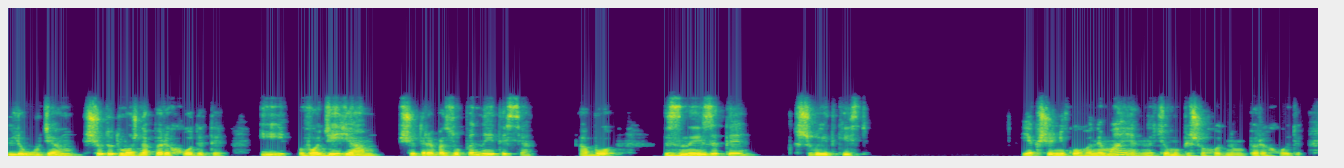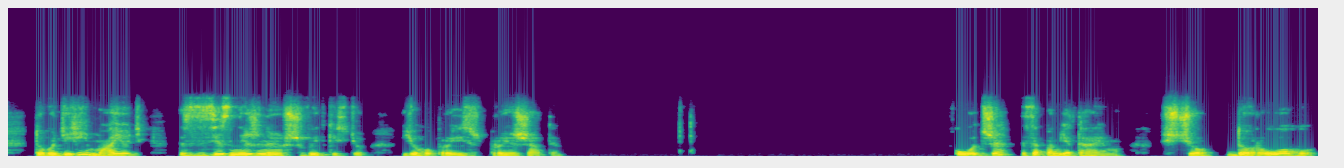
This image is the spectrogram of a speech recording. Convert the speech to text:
людям, що тут можна переходити, і водіям, що треба зупинитися або знизити швидкість, Якщо нікого немає на цьому пішохідному переході, то водії мають зі зниженою швидкістю його проїжджати. Отже, запам'ятаємо, що дорогу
